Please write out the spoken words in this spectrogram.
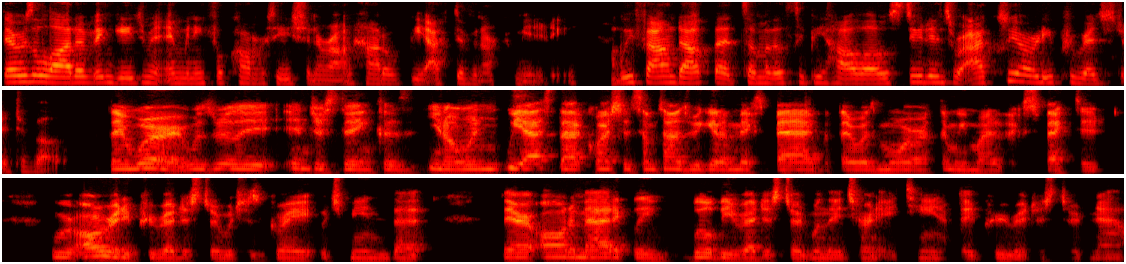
there was a lot of engagement and meaningful conversation around how to be active in our community. We found out that some of the Sleepy Hollow students were actually already pre registered to vote. They were. It was really interesting because, you know, when we asked that question, sometimes we get a mixed bag, but there was more than we might have expected. We were already pre registered, which is great, which means that they're automatically will be registered when they turn 18 if they pre registered now.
